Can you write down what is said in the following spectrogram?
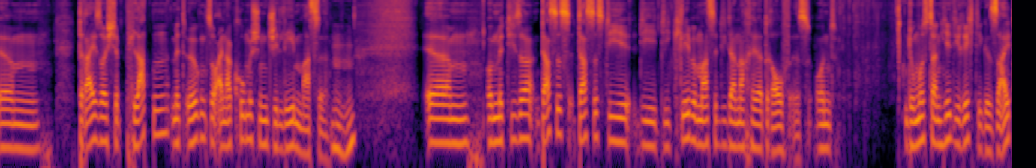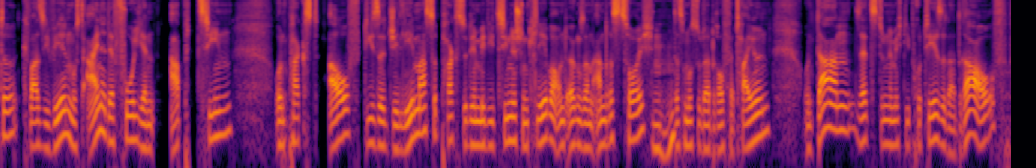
ähm, drei solche Platten mit irgend so einer komischen Gelee-Masse. Mhm. Ähm, und mit dieser, das ist, das ist die, die, die Klebemasse, die da nachher drauf ist. Und du musst dann hier die richtige Seite quasi wählen, musst eine der Folien abziehen und packst auf diese Gelee-Masse, packst du den medizinischen Kleber und irgend so ein anderes Zeug. Mhm. Das musst du da drauf verteilen. Und dann setzt du nämlich die Prothese da drauf,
